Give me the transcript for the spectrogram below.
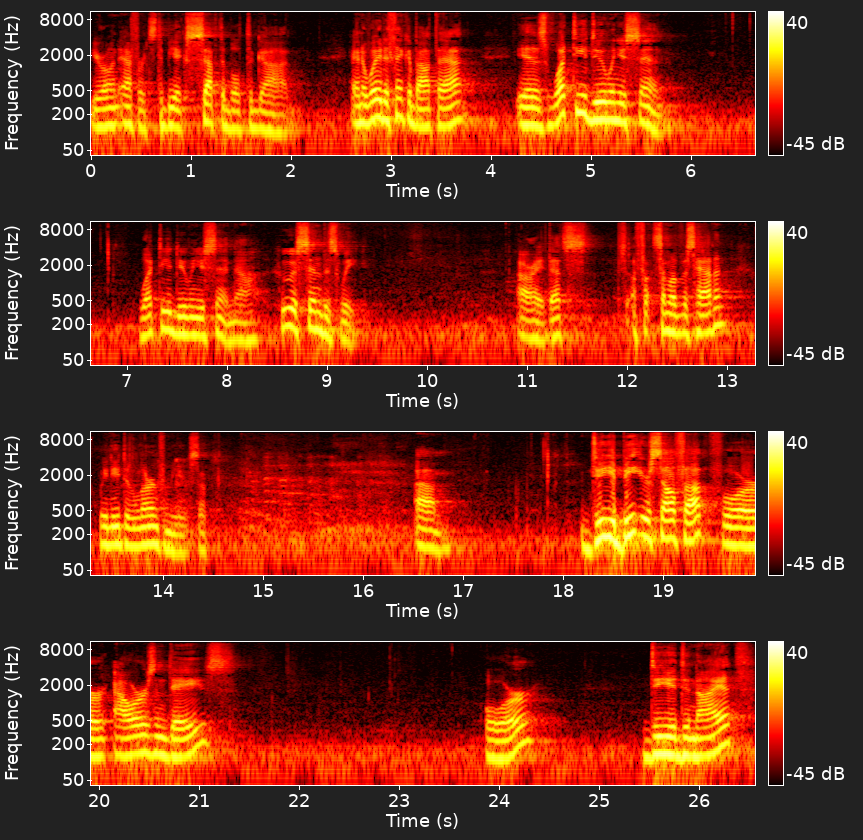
your own efforts to be acceptable to God. And a way to think about that is what do you do when you sin? What do you do when you sin? Now, who has sinned this week? All right, that's some of us haven't. We need to learn from you. So, um, do you beat yourself up for hours and days? Or do you deny it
